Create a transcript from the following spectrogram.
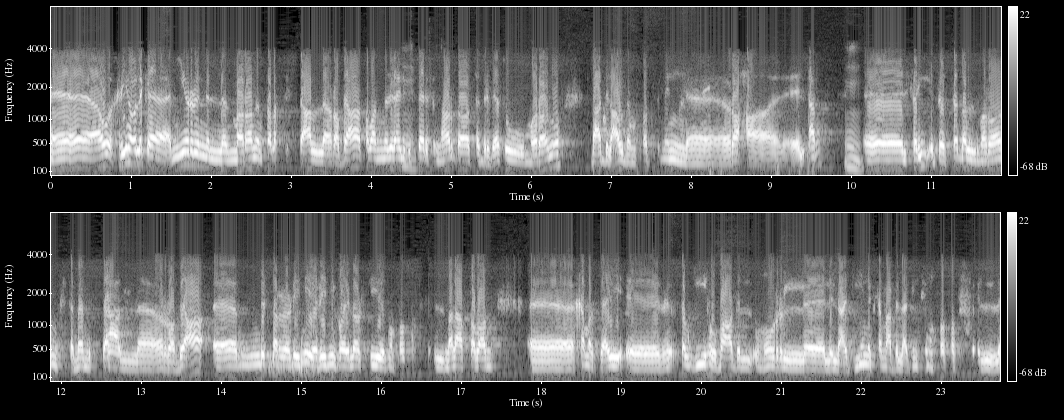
أه خليني أقول لك يا أمير إن المران انطلق في الساعة الرابعة. طبعا النادي الأهلي بيستهدف النهارده تدريباته ومرانه بعد العودة من راحة الأمس. أه الفريق ابتدى المران في تمام الساعة الرابعة. مستر ريني ريني فايلر في منتصف الملعب طبعا. آه، خمس دقائق آه، توجيه وبعض الأمور للاعبين اجتمع باللاعبين في منتصف ال-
